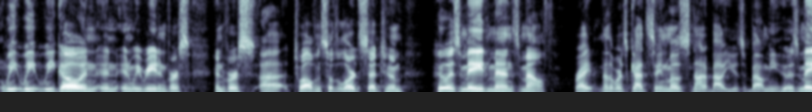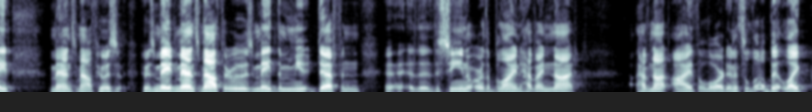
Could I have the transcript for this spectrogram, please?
we, we, we go and, and, and we read in verse, in verse uh, 12. And so the Lord said to him, Who has made man's mouth? right? In other words, God's saying, Moses, it's not about you, it's about me. Who's made man's mouth? Who's, who's made man's mouth or who has made the mute, deaf, and uh, uh, the, the seen or the blind? Have I not? Have not I the Lord? And it's a little bit like,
